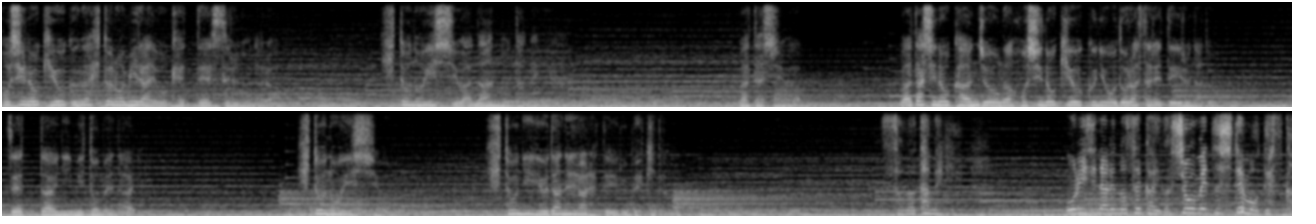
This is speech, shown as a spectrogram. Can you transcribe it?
星の記憶が人の未来を決定するのなら人の意志は何のためにある？私は私の感情が星の記憶に踊らされているなど絶対に認めない。人の意志は人に委ねられているべきだ。そのためにオリジナルの世界が消滅してもですか？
